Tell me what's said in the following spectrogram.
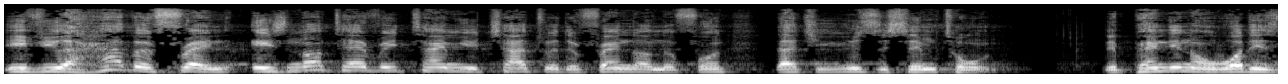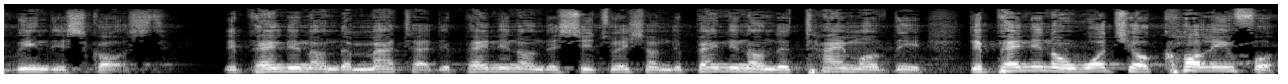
If you have a friend, it's not every time you chat with a friend on the phone that you use the same tone, depending on what is being discussed depending on the matter, depending on the situation, depending on the time of day, depending on what you're calling for.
